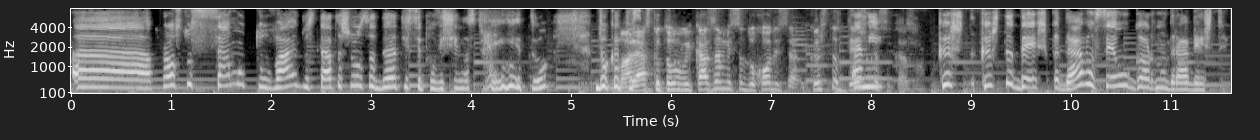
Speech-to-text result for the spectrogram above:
а, просто само това е достатъчно, за да ти се повиши настроението. Докато... Мале, аз като ми казвам и се доходи сега. Къща Дешка ами, се казва. Къща, къща Дешка, да, в село Горно Драглище.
